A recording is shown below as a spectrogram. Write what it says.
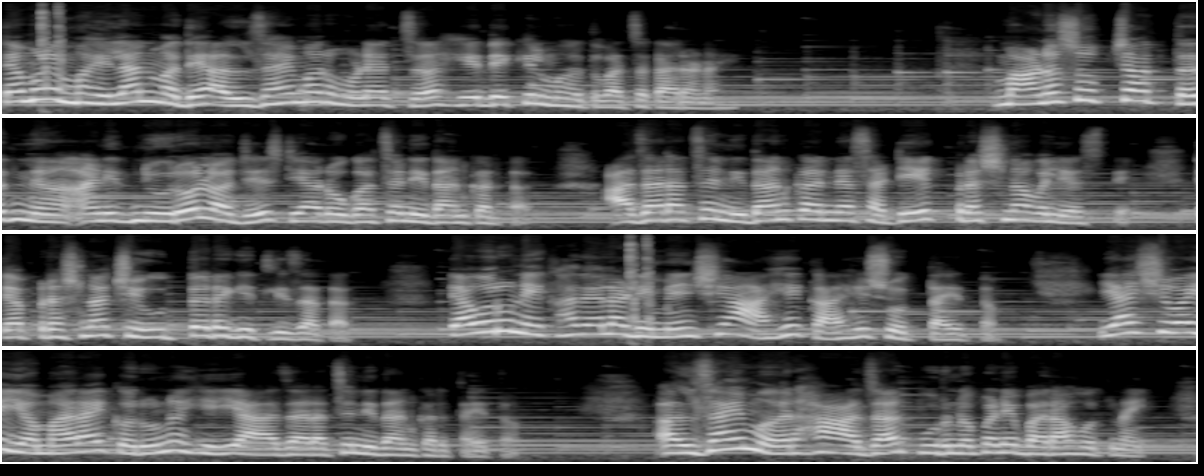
त्यामुळे महिलांमध्ये अल्झायमर होण्याचं हे देखील महत्वाचं कारण आहे. मानसोपचार तज्ज्ञ आणि न्यूरोलॉजिस्ट या रोगाचं निदान करतात. आजाराचं निदान करण्यासाठी एक प्रश्नावली असते. त्या प्रश्नाची उत्तरं घेतली जातात. त्यावरून एखाद्याला डिमेन्शिया आहे का हे शोधता येतं. याशिवाय एम आर आय करूनही या आजाराचं निदान करता येतं. अल्झायमर हा आजार पूर्णपणे बरा होत नाही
